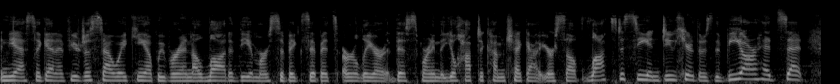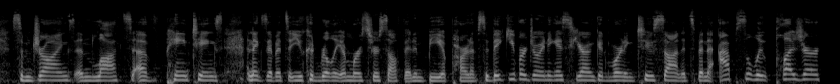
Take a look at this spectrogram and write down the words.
And yes, again, if you're just now waking up, we were in a lot of the immersive exhibits earlier this morning that you'll have to come check out yourself. Lots to see and do here. There's the VR headset, some drawings, and lots of paintings and exhibits that you could really immerse yourself in and be a part of. So thank you for joining us here on Good Morning Tucson. It's been an absolute pleasure.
